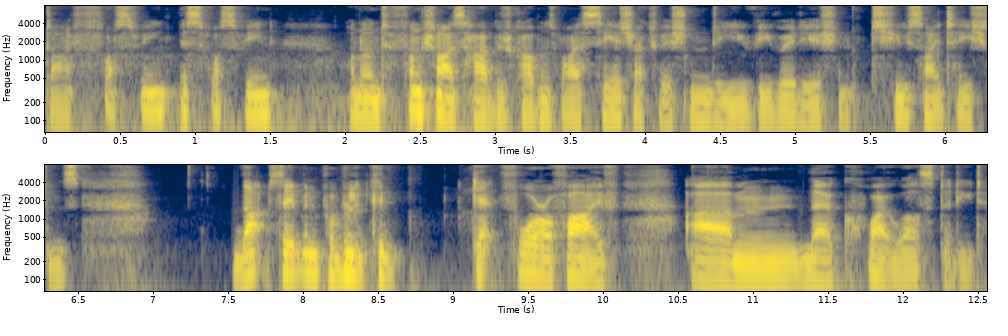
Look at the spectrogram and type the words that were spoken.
diphosphine, bisphosphine are known to functionalize hydrocarbons via CH activation under UV radiation. Two citations. That statement probably could get four or five. Um, they're quite well studied.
